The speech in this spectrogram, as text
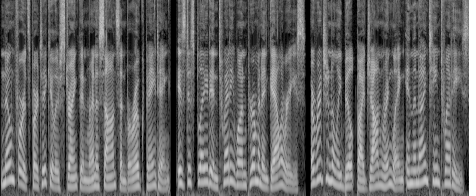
known for its particular strength in Renaissance and Baroque painting, is displayed in 21 permanent galleries, originally built by John Ringling in the 1920s.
